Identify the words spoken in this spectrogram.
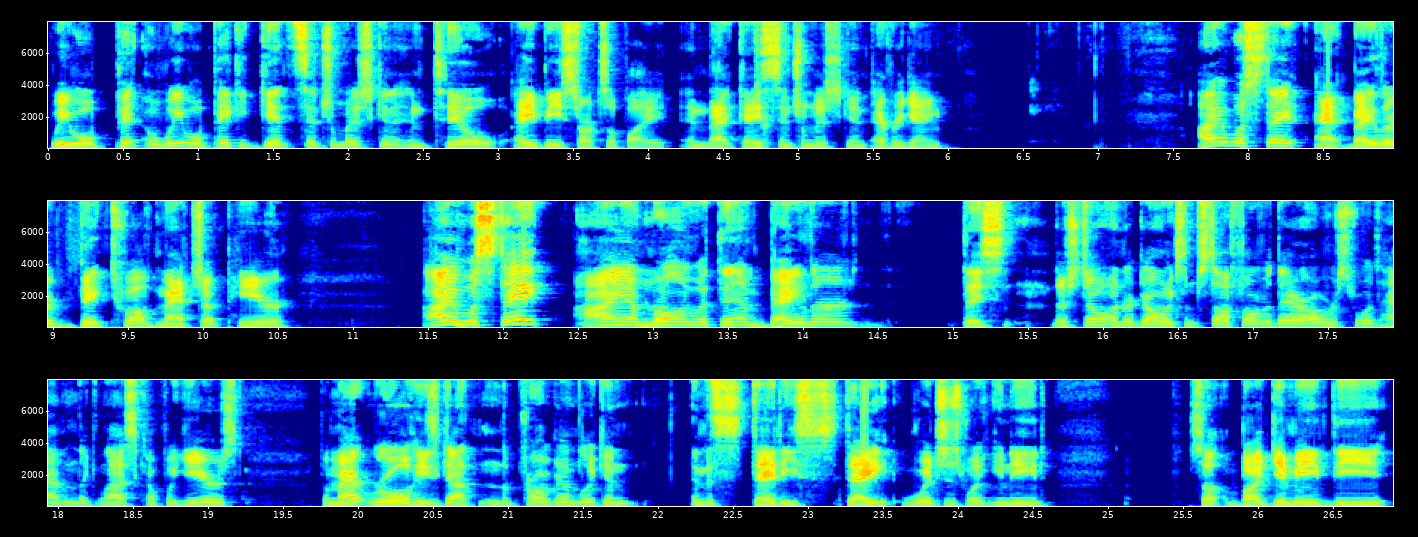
we will pick, we will pick against Central Michigan until AB starts to play. In that case, Central Michigan every game. Iowa State at Baylor, Big 12 matchup here. Iowa State, I am rolling with them. Baylor, they they're still undergoing some stuff over there over what happened the last couple years. But Matt Rhule, he's gotten the program looking in the steady state, which is what you need. So, but give me the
